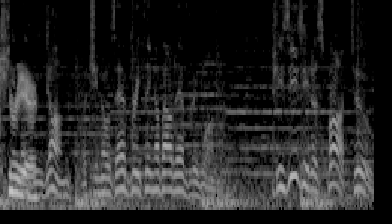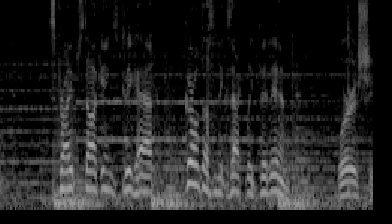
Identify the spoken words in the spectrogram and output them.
She may Kyrie. be young, but she knows everything about everyone. She's easy to spot, too. Striped stockings, big hat. Girl doesn't exactly fit in. Where is she?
